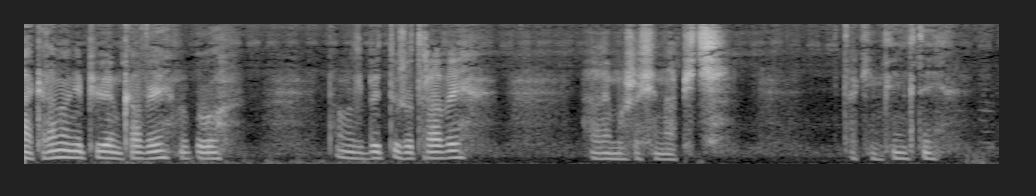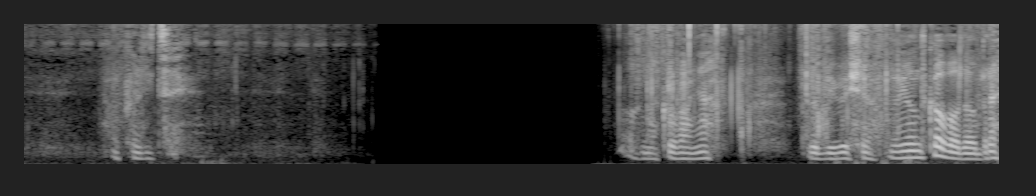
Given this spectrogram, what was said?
Tak, rano nie piłem kawy, bo było tam zbyt dużo trawy, ale muszę się napić w takim pięknej okolicy. Oznakowania zrobiły się wyjątkowo dobre.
